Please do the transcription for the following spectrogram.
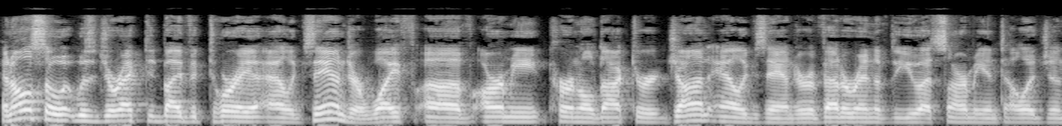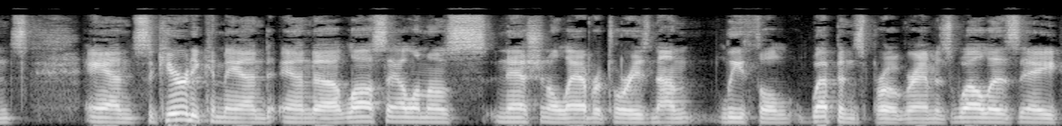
And also, it was directed by Victoria Alexander, wife of Army Colonel Dr. John Alexander, a veteran of the U.S. Army Intelligence and Security Command and uh, Los Alamos National Laboratories Non Lethal Weapons Program, as well as a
